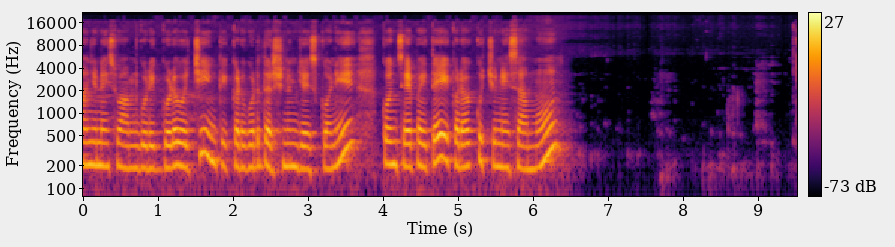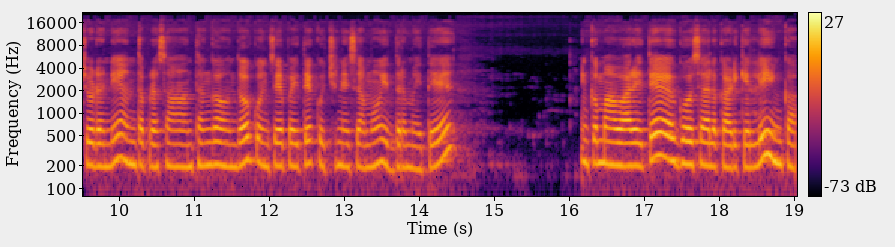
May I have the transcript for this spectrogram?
ఆంజనేయ స్వామి గుడికి కూడా వచ్చి ఇంక ఇక్కడ కూడా దర్శనం చేసుకొని కొంతసేపు అయితే ఇక్కడ కూర్చునేసాము. చూడండి అంత ప్రశాంతంగా ఉందో. కొంతసేపు అయితే కూర్చునేసాము ఇద్దరం అయితే ఇంకా మా వారైతే గోశాల కాడికి వెళ్ళి ఇంకా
